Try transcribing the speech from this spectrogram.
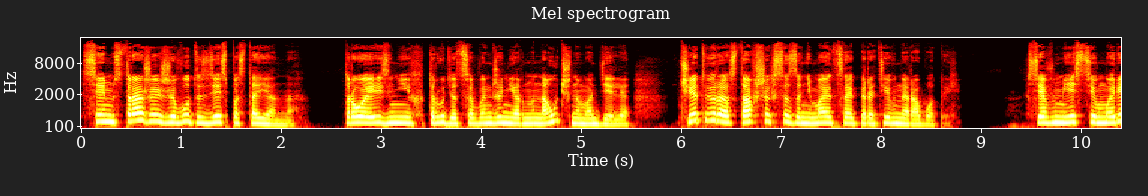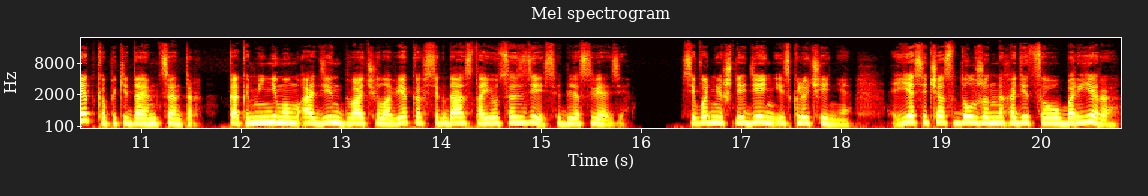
«Семь стражей живут здесь постоянно. Трое из них трудятся в инженерно-научном отделе, четверо оставшихся занимаются оперативной работой. Все вместе мы редко покидаем центр, как минимум один-два человека всегда остаются здесь для связи. Сегодняшний день исключение. Я сейчас должен находиться у барьера,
